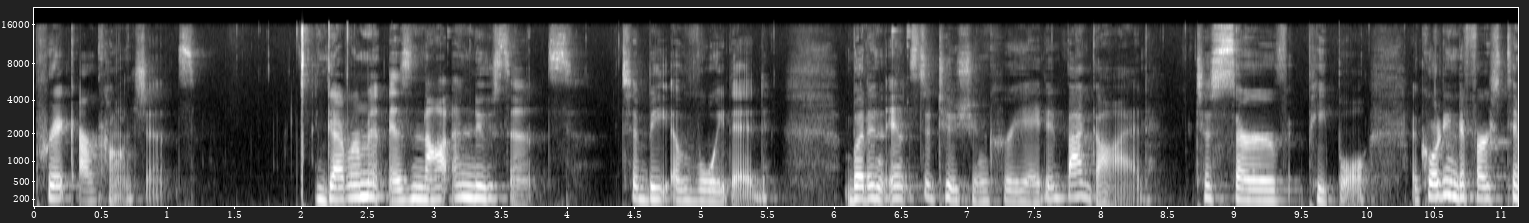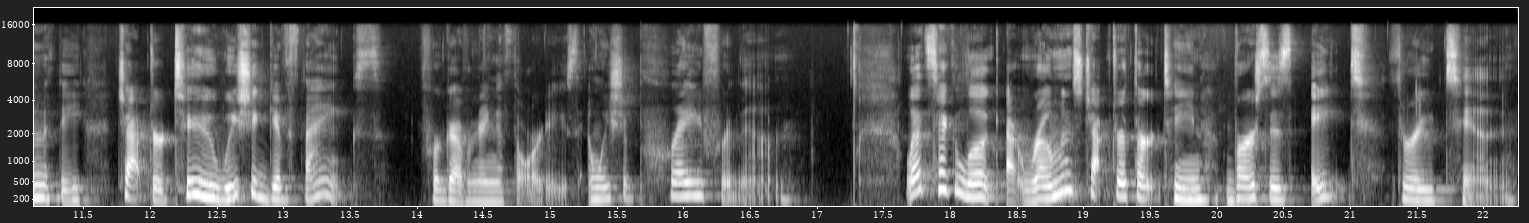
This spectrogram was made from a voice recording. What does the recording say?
prick our conscience. Government is not a nuisance to be avoided, but an institution created by God to serve people. According to 1 Timothy chapter 2, we should give thanks for governing authorities and we should pray for them. Let's take a look at Romans chapter 13, verses 8 through 10.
